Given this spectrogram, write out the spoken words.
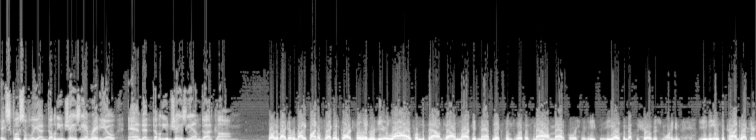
exclusively on WJZM Radio and at WJZM.com. Welcome back, everybody. Final segment, Clarksville in Review, live from the downtown market. Matt Nixon's with us now. Matt, of course, he he opened up the show this morning, and he, he is the contact here.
